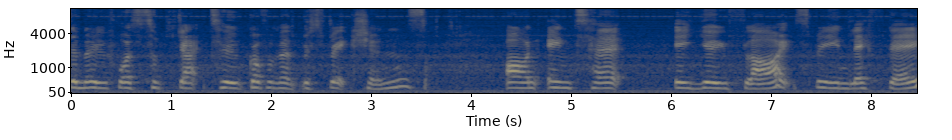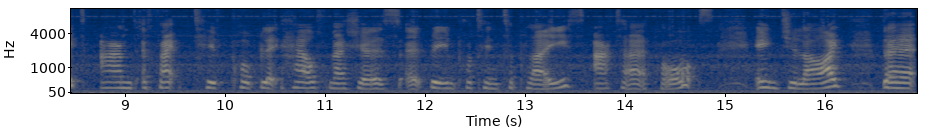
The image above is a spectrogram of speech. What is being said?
the move was subject to government restrictions on inter EU flights being lifted and effective public health measures uh, being put into place at airports in July. The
